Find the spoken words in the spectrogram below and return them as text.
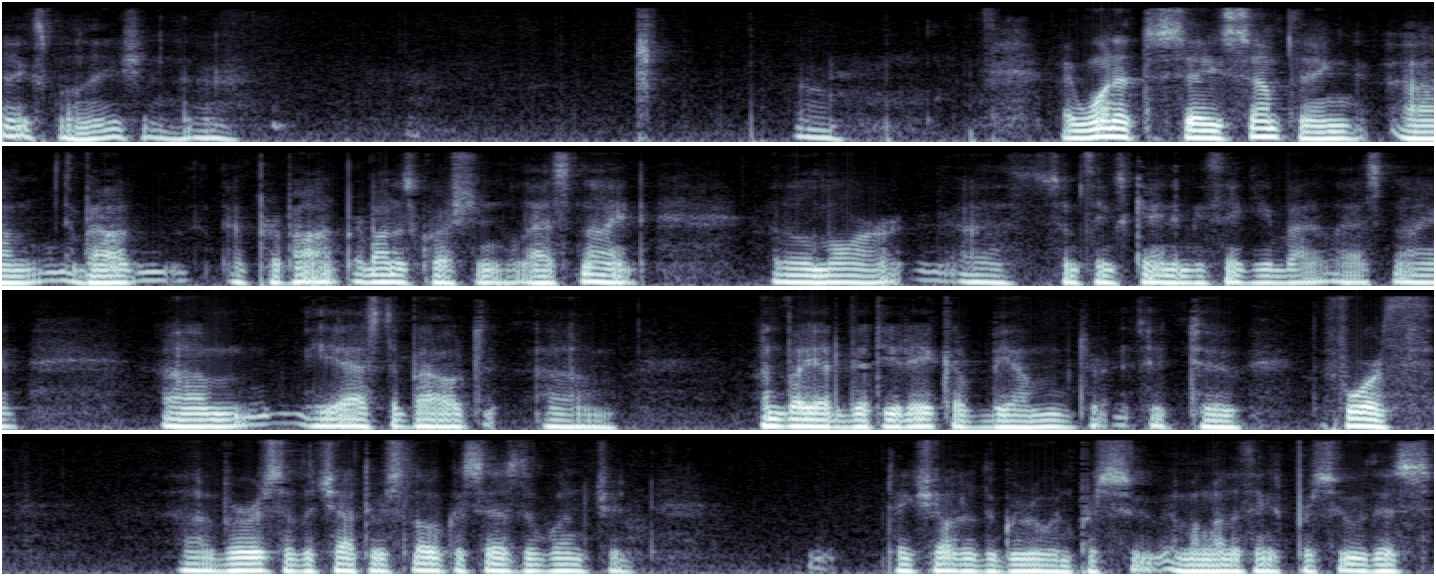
explanation there. Oh. I wanted to say something um, about uh, Prabhana's question last night. A little more, uh, some things came to me thinking about it last night. Um, he asked about um, Anvayad Vyatirekabhyam to, to the fourth uh, verse of the Chatur Sloka says that one should take shelter of the Guru and pursue, among other things, pursue this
